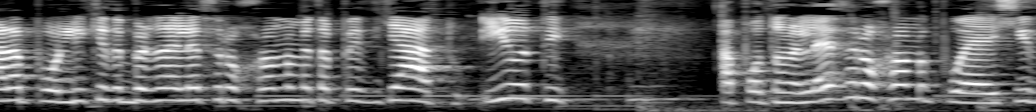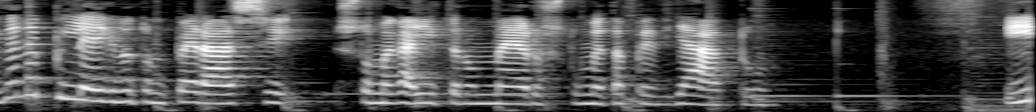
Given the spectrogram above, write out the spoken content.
πάρα πολύ και δεν περνάει ελεύθερο χρόνο με τα παιδιά του, ή ότι από τον ελεύθερο χρόνο που έχει δεν επιλέγει να τον περάσει στο μεγαλύτερο μέρος του με τα παιδιά του. Ή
